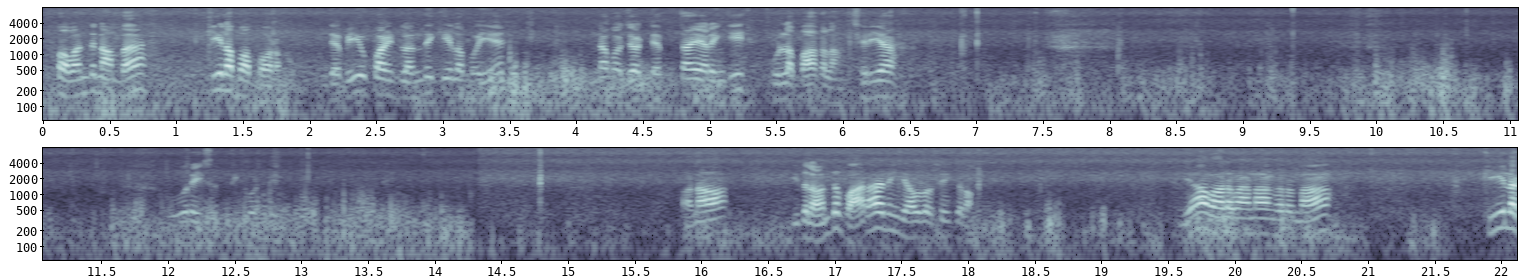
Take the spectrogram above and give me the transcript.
இப்போ வந்து நம்ம கீழே போகிறோம் இந்த வியூ பாயிண்ட்லேருந்து கீழே போய் இன்னும் கொஞ்சம் டெப்த்தாக இறங்கி உள்ளே பார்க்கலாம். சரியா? ஊரை சுற்றி கொண்டு ஆனால் இதில் வந்து வராதிங்க அவ்வளோ சீக்கிரம். ஏன் வர வேணாங்கிறன்னா கீழே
